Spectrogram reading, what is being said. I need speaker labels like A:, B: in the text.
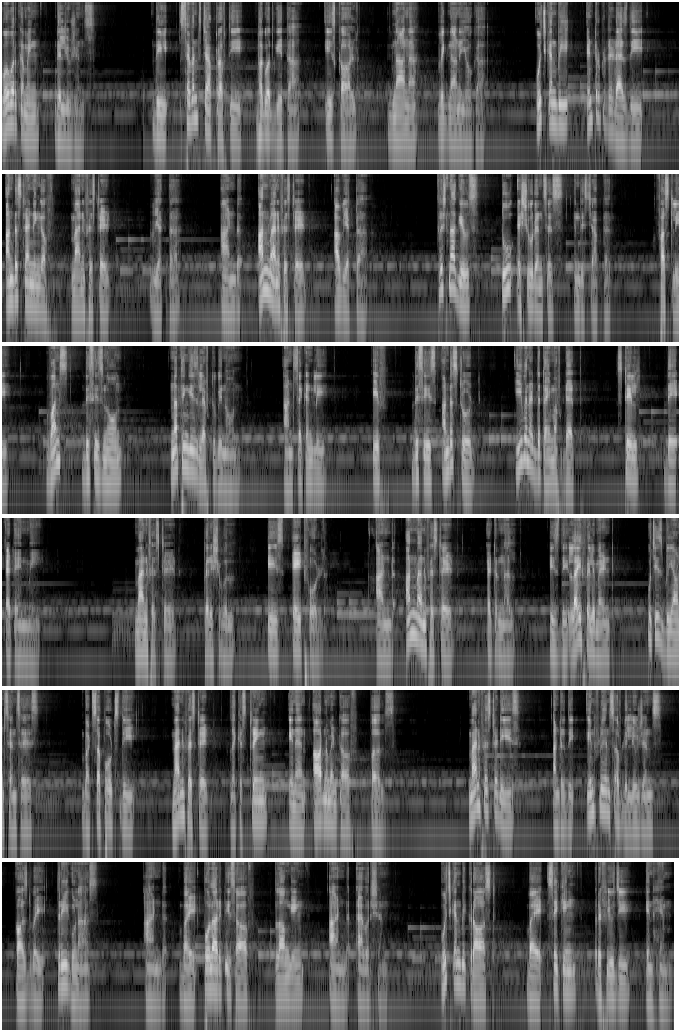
A: Overcoming Delusions. The seventh chapter of the Bhagavad Gita is called Gnana Vijnana Yoga, which can be interpreted as the understanding of manifested Vyakta and unmanifested Avyakta. Krishna gives two assurances in this chapter. Firstly, once this is known, nothing is left to be known. And secondly, if this is understood, even at the time of death, still they attain me. Manifested, perishable, is eightfold, and unmanifested, eternal, is the life element which is beyond senses but supports the manifested like a string in an ornament of pearls. Manifested is under the influence of delusions caused by three gunas and by polarities of longing and aversion, which can be crossed by seeking refuge in Him.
